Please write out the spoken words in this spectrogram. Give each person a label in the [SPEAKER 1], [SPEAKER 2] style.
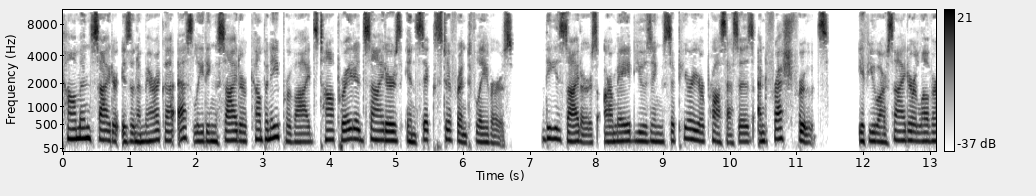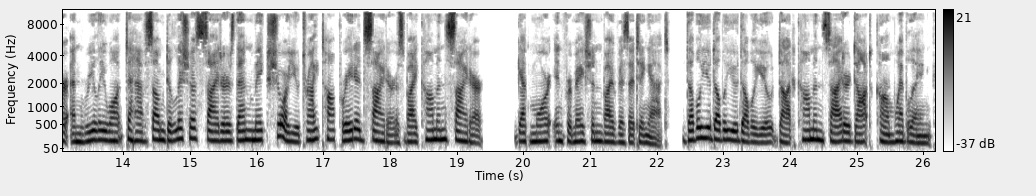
[SPEAKER 1] Common Cider is an America's leading cider company provides top-rated ciders in six different flavors. These ciders are made using superior processes and fresh fruits. If you are cider lover and really want to have some delicious ciders then make sure you try top-rated ciders by Common Cider. Get more information by visiting at www.commoncider.com web link.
